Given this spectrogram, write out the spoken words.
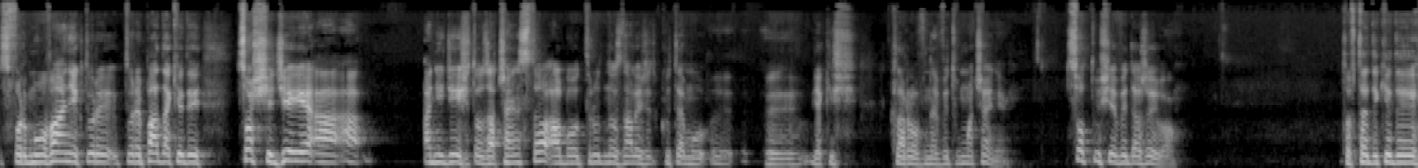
sformułowanie, które, które pada, kiedy coś się dzieje, a, a, a nie dzieje się to za często, albo trudno znaleźć ku temu y, y, jakieś klarowne wytłumaczenie. Co tu się wydarzyło? To wtedy, kiedy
